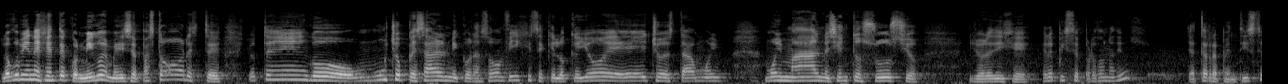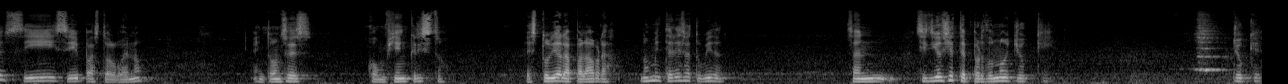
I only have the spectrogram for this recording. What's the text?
Luego viene gente conmigo y me dice, pastor, este, yo tengo mucho pesar en mi corazón, fíjese que lo que yo he hecho está muy, muy mal, me siento sucio. Y yo le dije, ¿le piste perdón a Dios? ¿Ya te arrepentiste? Sí, sí, pastor, bueno. Entonces, confía en Cristo, estudia la palabra, no me interesa tu vida. O sea, si Dios ya te perdonó, ¿yo qué? ¿Yo qué?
